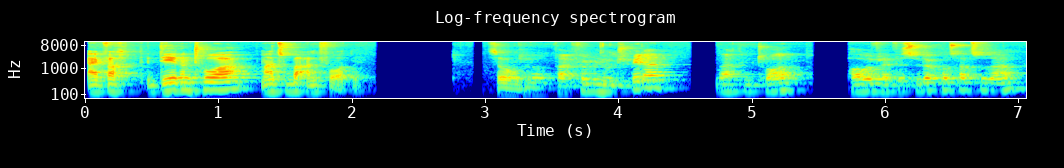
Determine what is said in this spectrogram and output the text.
einfach deren Tor mal zu beantworten. So. genau, war fünf Minuten später nach dem Tor. Paul, vielleicht wirst du da kurz was zu sagen?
